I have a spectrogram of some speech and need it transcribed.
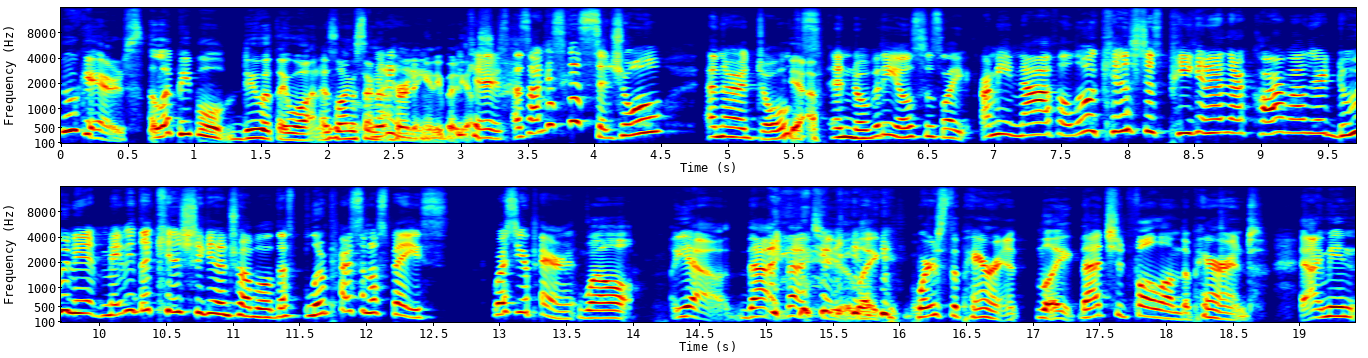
who cares let people do what they want as long as they're not hurting anybody who else cares? As long as it's consensual and they're adults Yeah. and nobody else is like, I mean, nah, if a little kid's just peeking in their car while they're doing it, maybe the kid should get in trouble. That's their personal space. Where's your parent? Well, yeah, that that too. like, where's the parent? Like, that should fall on the parent. I mean,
